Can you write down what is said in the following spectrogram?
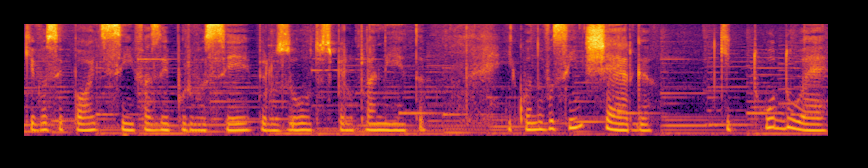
que você pode sim fazer por você, pelos outros, pelo planeta. E quando você enxerga tudo é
